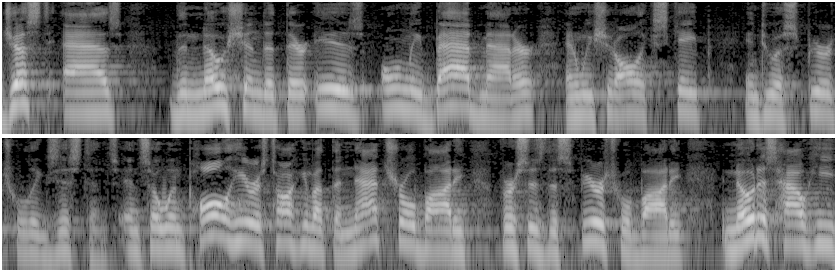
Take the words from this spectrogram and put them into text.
Just as the notion that there is only bad matter and we should all escape into a spiritual existence. And so when Paul here is talking about the natural body versus the spiritual body, notice how he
